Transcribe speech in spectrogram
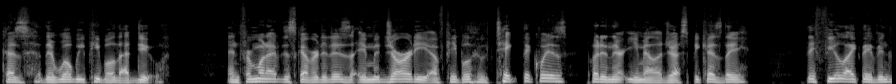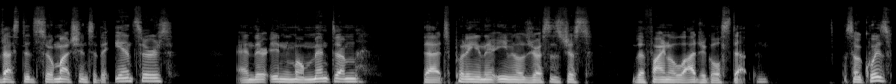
because there will be people that do. And from what I've discovered, it is a majority of people who take the quiz put in their email address because they they feel like they've invested so much into the answers and they're in momentum that putting in their email address is just the final logical step. So quiz,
